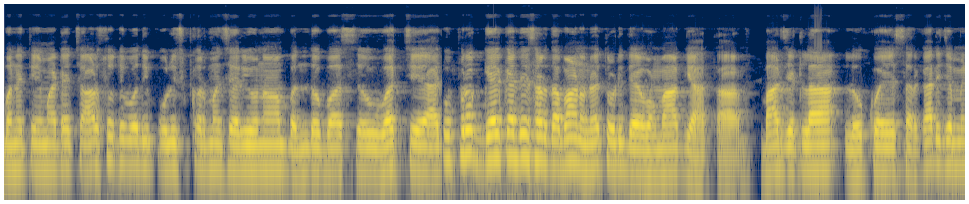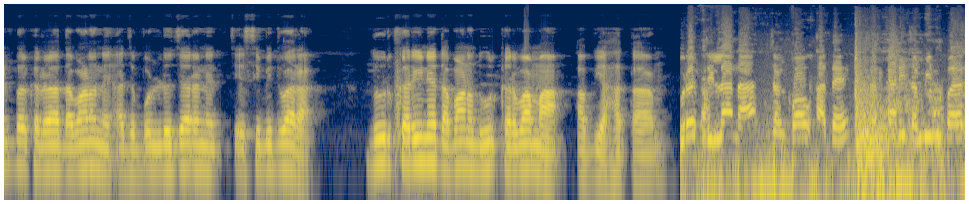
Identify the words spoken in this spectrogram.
બને તે માટે ચારસોથી વધુ પોલીસ કર્મચારીઓના બંદોબસ્ત વચ્ચે ઉપરોક્ત ગેરકાયદેસર દબાણોને તોડી દેવામાં આવ્યા હતા. બાર જેટલા લોકોએ સરકારી જમીન પર કરેલા દબાણોને આજે બુલડોઝર અને જેસીબી દ્વારા દૂર કરીને દબાણો દૂર કરવામાં આવ્યા હતા. સુરત જિલ્લાના જંખવાવ ખાતે સરકારી જમીન પર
